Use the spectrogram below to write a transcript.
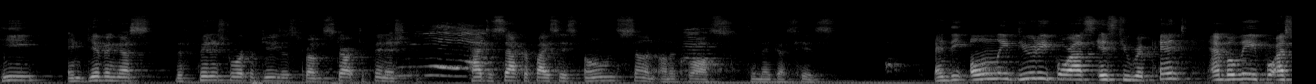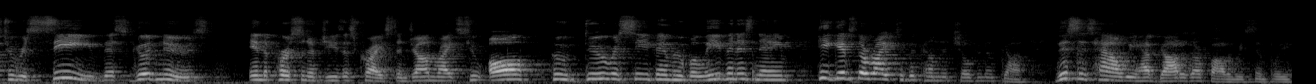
He, in giving us the finished work of Jesus from start to finish, had to sacrifice his own Son on a cross to make us his. And the only duty for us is to repent and believe, for us to receive this good news in the person of Jesus Christ. And John writes, To all who do receive him, who believe in his name, he gives the right to become the children of God. This is how we have God as our Father. We simply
